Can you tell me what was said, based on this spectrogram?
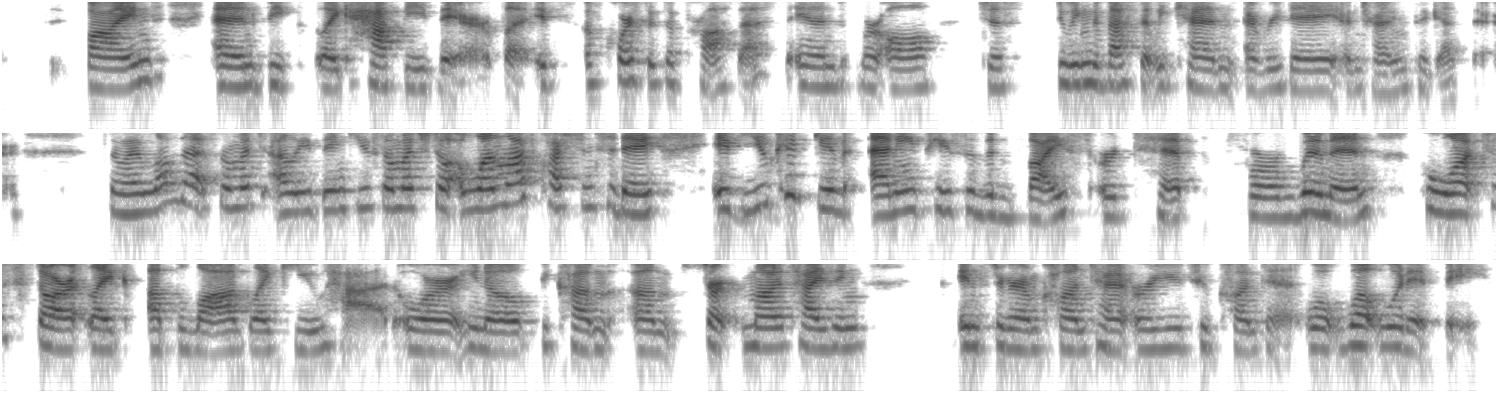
find and be like happy there but it's of course it's a process and we're all just doing the best that we can every day and trying to get there. So I love that so much, Ellie. Thank you so much. So one last question today. If you could give any piece of advice or tip for women who want to start like a blog like you had or you know become um, start monetizing instagram content or youtube content what, what would it be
